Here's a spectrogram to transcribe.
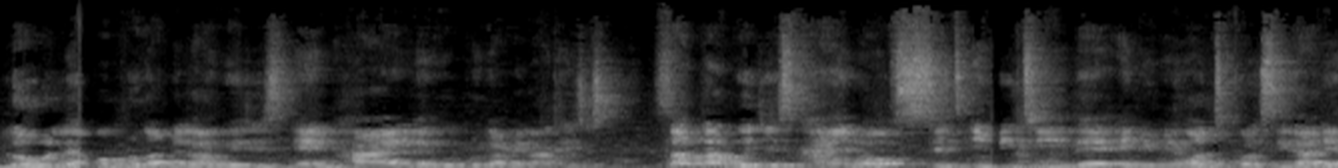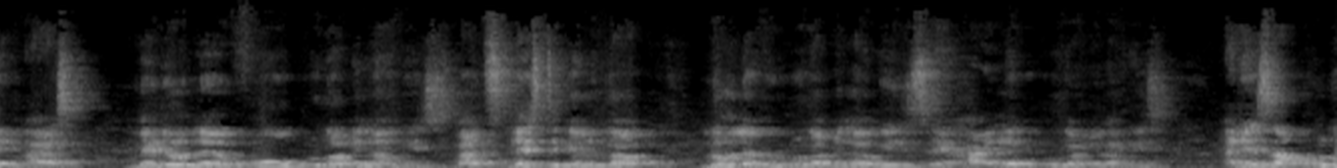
low-level programming languages and high-level programming languages. Some languages kind of sit in between there and you may want to consider them as middle-level programming languages. But let's take a look at low-level programming languages and high-level programming languages. An example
